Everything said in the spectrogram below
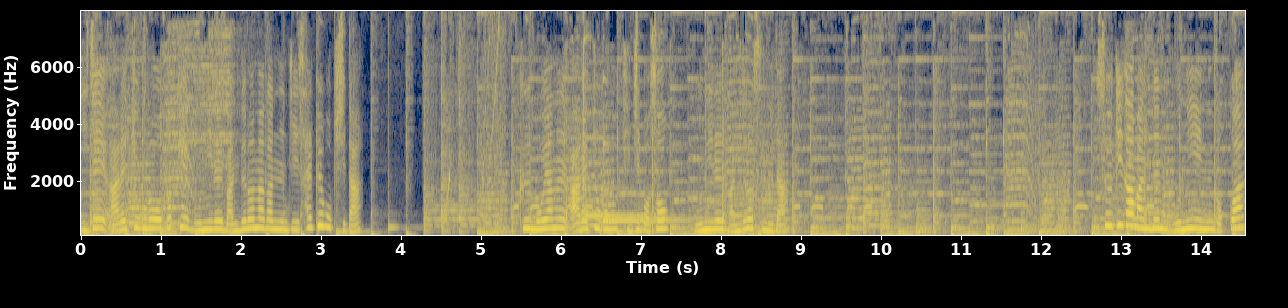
이제 아래쪽으로 어떻게 무늬를 만들어 나갔는지 살펴봅시다. 그 모양을 아래쪽으로 뒤집어서 무늬를 만들었습니다. 슬기가 만든 무늬에 있는 것과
